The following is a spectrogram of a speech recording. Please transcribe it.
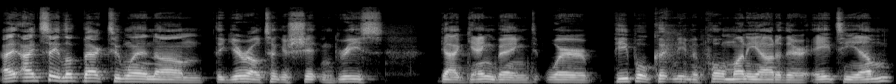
I, would say look back to when um, the euro took a shit in Greece, got gangbanged, where people couldn't even pull money out of their ATM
